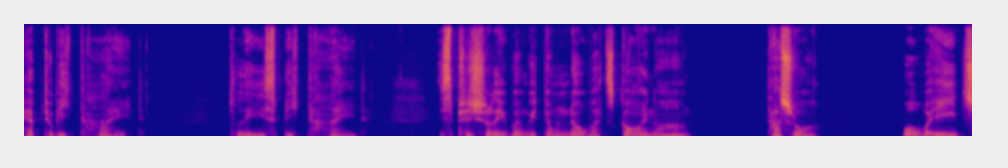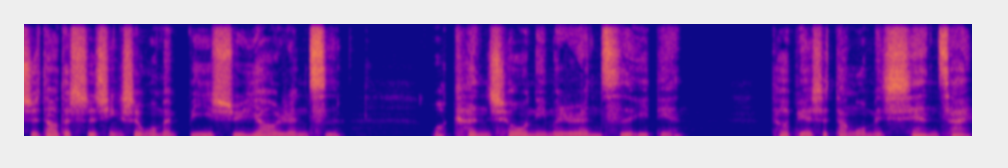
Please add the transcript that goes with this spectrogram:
have to be kind. Please be kind, especially when we don't know what's going on。”他说：“我唯一知道的事情是我们必须要仁慈。”我恳求你们仁慈一点，特别是当我们现在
